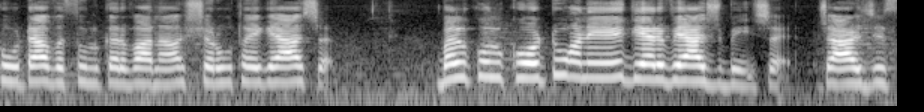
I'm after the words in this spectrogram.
ખોટા વસૂલ કરવાના શરૂ થઈ ગયા છે. બિલકુલ ખોટું અને ગેરવ્યાજબી છે. ચાર્જીસ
